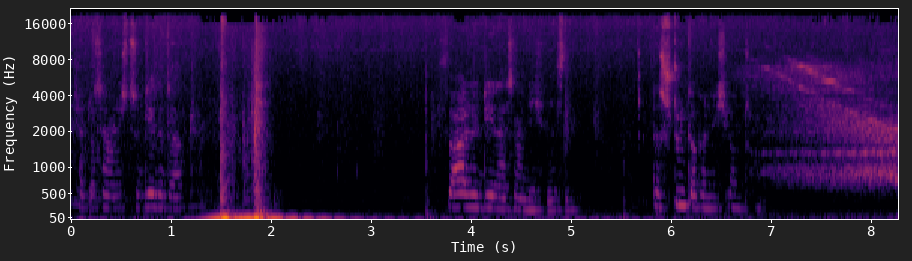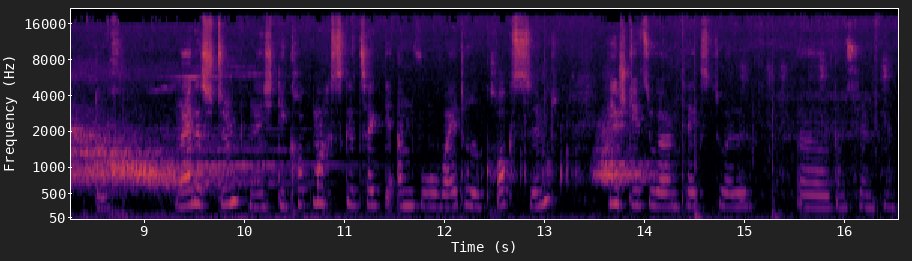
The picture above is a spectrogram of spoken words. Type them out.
Ich habe das ja auch nicht zu dir gesagt. Für alle, die das noch nicht wissen. Das stimmt aber nicht, Anton. Doch. Nein, das stimmt nicht. Die Krogmaske zeigt dir an, wo weitere Crocs sind. Hier steht sogar im Text, weil äh, ganz hinten.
